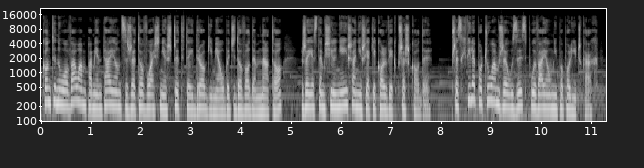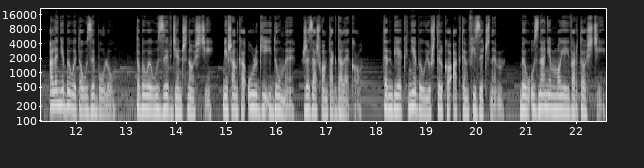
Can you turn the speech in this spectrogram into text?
kontynuowałam pamiętając, że to właśnie szczyt tej drogi miał być dowodem na to, że jestem silniejsza niż jakiekolwiek przeszkody. Przez chwilę poczułam, że łzy spływają mi po policzkach, ale nie były to łzy bólu. To były łzy wdzięczności, mieszanka ulgi i dumy, że zaszłam tak daleko. Ten bieg nie był już tylko aktem fizycznym. Był uznaniem mojej wartości,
